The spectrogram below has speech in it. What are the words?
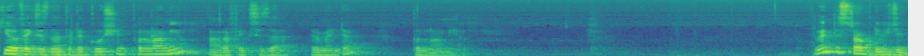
q of x is nothing but a quotient polynomial. R of x is a remainder polynomial. When to stop division?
